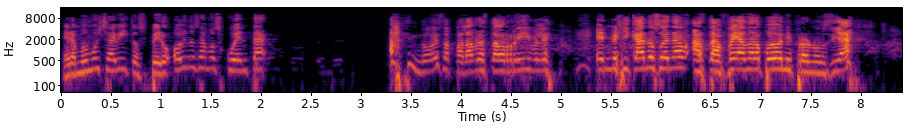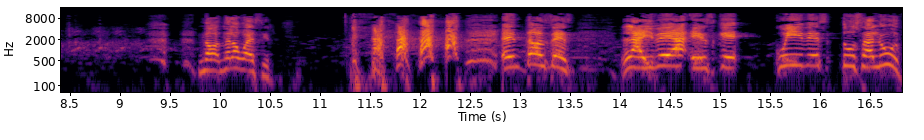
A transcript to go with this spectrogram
Éramos muy chavitos, pero hoy nos damos cuenta Ay, no, esa palabra está horrible. En mexicano suena hasta fea, no la puedo ni pronunciar. No, no la voy a decir. Entonces, la idea es que cuides tu salud.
